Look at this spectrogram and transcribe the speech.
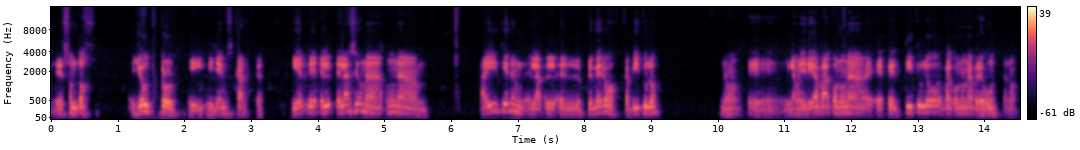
eh, son dos, Joe Tour y, James Carter, y él, él, hace una, una, ahí tienen el, primeros capítulos, ¿no? Eh, y la mayoría va con una, e, el título va con una pregunta, ¿no?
